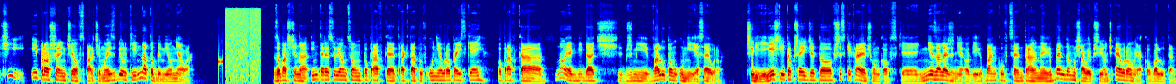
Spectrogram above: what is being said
ci i proszę cię o wsparcie mojej zbiórki, na to bym ją miała. Zobaczcie na interesującą poprawkę traktatów Unii Europejskiej. Poprawka, no jak widać, brzmi: walutą Unii jest euro. Czyli jeśli to przejdzie, to wszystkie kraje członkowskie, niezależnie od ich banków centralnych, będą musiały przyjąć euro jako walutę.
